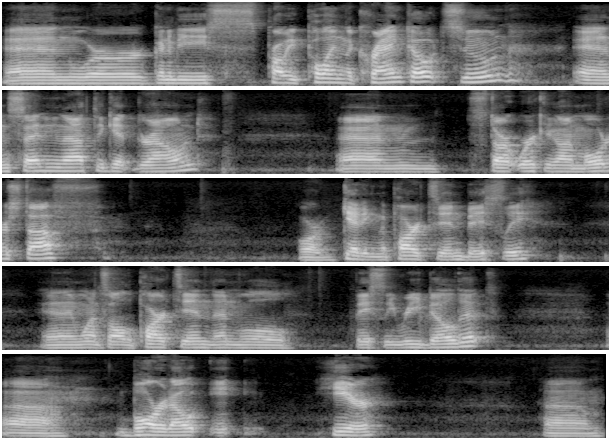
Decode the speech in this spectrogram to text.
And we're gonna be probably pulling the crank out soon and sending that to get ground and start working on motor stuff or getting the parts in basically. And then once all the parts in then we'll basically rebuild it. Uh, bore it out here. Um,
